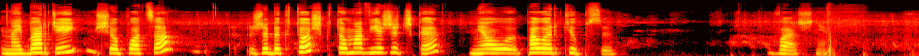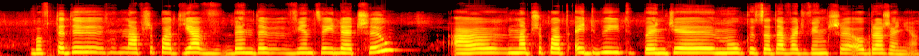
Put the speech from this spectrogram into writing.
Najbardziej się opłaca, żeby ktoś, kto ma wieżyczkę, miał power cubesy. Właśnie. Bo wtedy na przykład ja będę więcej leczył, a na przykład 8-bit będzie mógł zadawać większe obrażenia.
